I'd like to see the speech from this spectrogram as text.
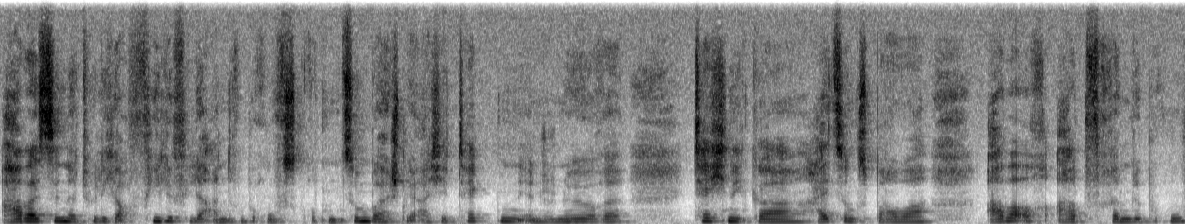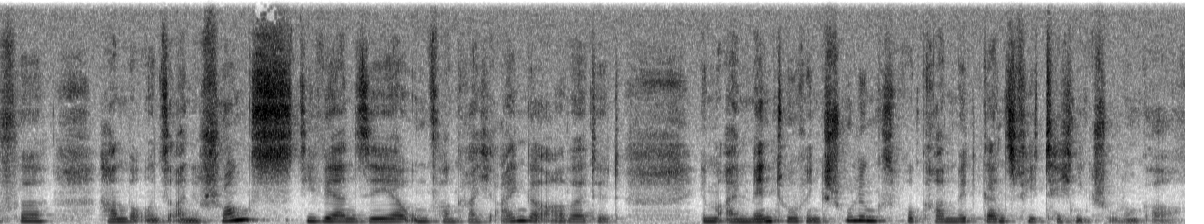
Aber es sind natürlich auch viele, viele andere Berufsgruppen, zum Beispiel Architekten, Ingenieure, Techniker, Heizungsbauer, aber auch artfremde Berufe haben bei uns eine Chance. Die werden sehr umfangreich eingearbeitet in einem Mentoring-Schulungsprogramm mit ganz viel Technikschulung auch.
